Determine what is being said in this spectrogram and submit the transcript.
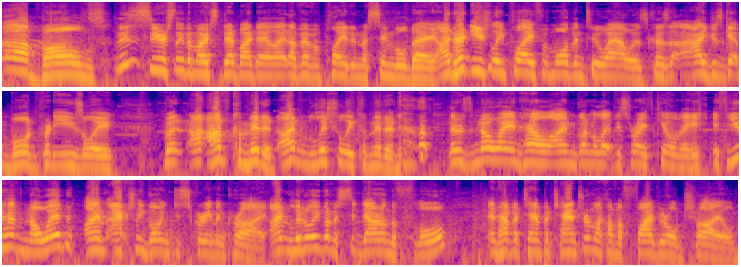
Ah, balls. This is seriously the most Dead by Daylight I've ever played in a single day. I don't usually play for more than two hours, because I just get bored pretty easily. But I I've committed. I'm literally committed. There's no way in hell I'm gonna let this Wraith kill me. If you have Noed, I'm actually going to scream and cry. I'm literally gonna sit down on the floor and have a temper tantrum like I'm a five-year-old child.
